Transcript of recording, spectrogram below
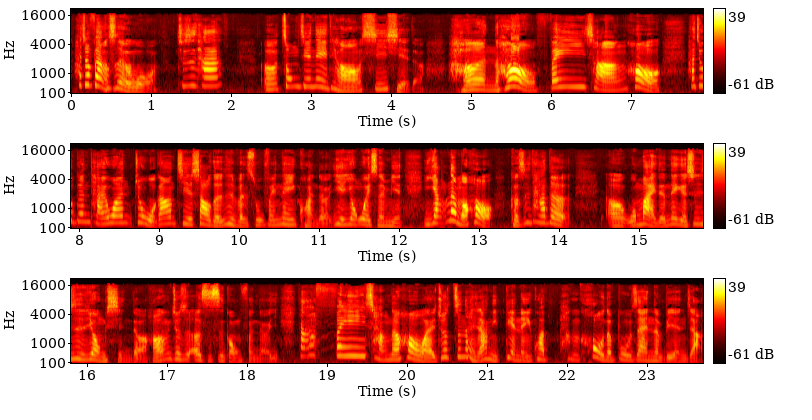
它就非常适合我，就是它，呃，中间那条吸血的很厚，非常厚，它就跟台湾就我刚刚介绍的日本苏菲那一款的夜用卫生棉一样那么厚，可是它的，呃，我买的那个是日用型的，好像就是二十四公分而已，但它非常的厚哎，就真的很像你垫了一块很厚的布在那边这样，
